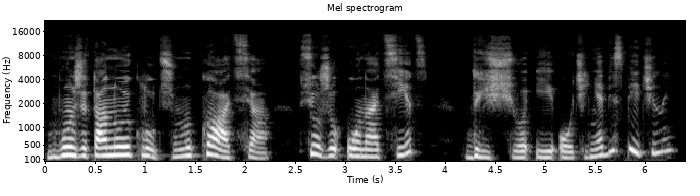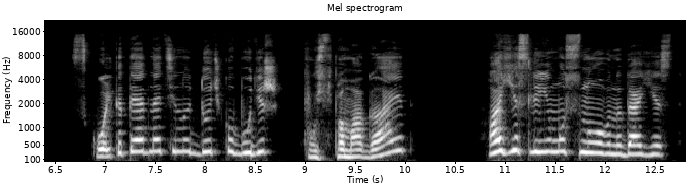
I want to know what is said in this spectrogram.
Может, оно и к лучшему, Катя. Все же он отец, да еще и очень обеспеченный. Сколько ты одна тянуть дочку будешь? Пусть помогает. А если ему снова надоест?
